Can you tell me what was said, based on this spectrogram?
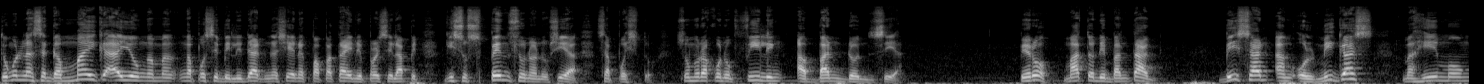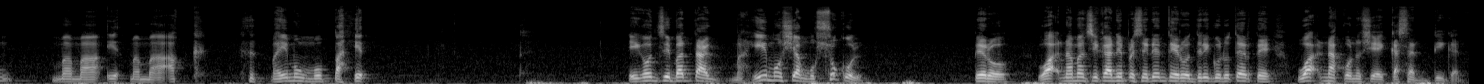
tungod lang sa gamay kaayo nga, nga posibilidad nga siya nagpapatay ni Percy Lapid, gisuspenso na no siya sa pwesto. Sumura ko nung feeling abandoned siya. Pero, mato ni Bantag, bisan ang olmigas, mahimong mamait, mamaak, mahimong mupahit. Ingon si Bantag, mahimo siyang musukol. Pero, wa naman si kanhi Presidente Rodrigo Duterte, wa na kuno siya kasandigan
